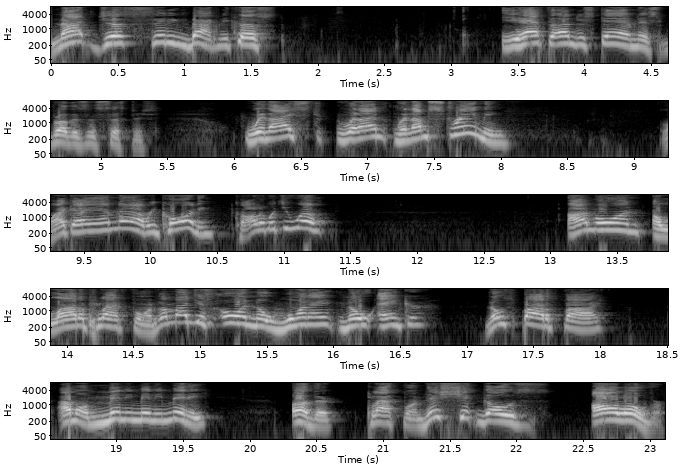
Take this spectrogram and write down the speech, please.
not just sitting back, because you have to understand this, brothers and sisters. When I when I'm when I'm streaming, like I am now, recording, call it what you want. I'm on a lot of platforms. I'm not just on no one no anchor, no Spotify. I'm on many, many, many other platforms. This shit goes all over.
